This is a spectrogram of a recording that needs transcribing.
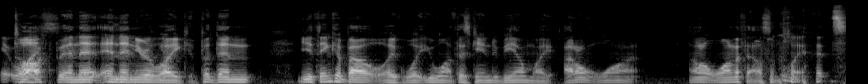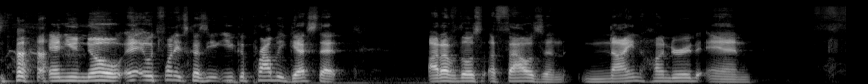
It talk, was. and then and then you're like, but then you think about like what you want this game to be. I'm like, I don't want, I don't want a thousand planets. and you know it, it's funny it's because you, you could probably guess that out of those a thousand nine hundred and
